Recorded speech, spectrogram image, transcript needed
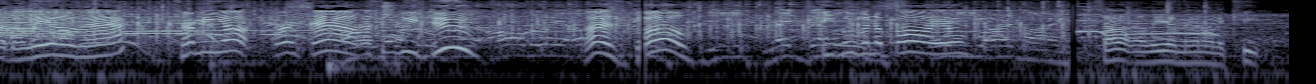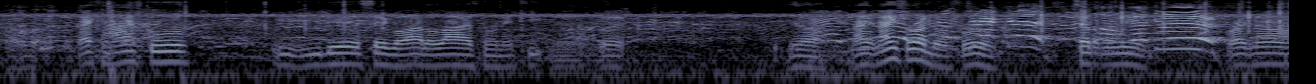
out to Leo, man. Turn me up. First down. That's what we do. All the way up Let's go. Keep moving the ball, yo. Shout out to Leo, man, on the keep. Back in high school, you, you did save a lot of lives doing that keep, man. But yeah, nice, nice run though, for real. Shout out to. Right now,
